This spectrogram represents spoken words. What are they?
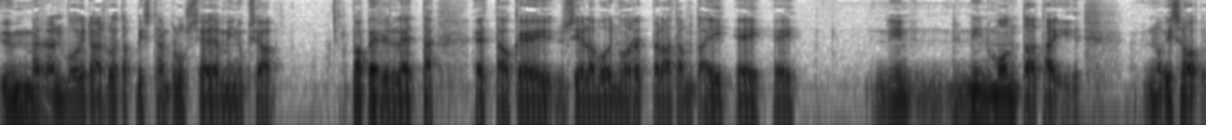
ymmärrän, voidaan ruveta pistämään plussia ja miinuksia paperille, että että okei, siellä voi nuoret pelata, mutta ei, ei, ei. Niin, niin montaa tai no iso,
